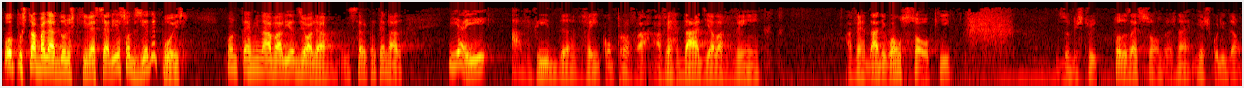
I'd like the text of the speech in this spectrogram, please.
ou para os trabalhadores que estivessem ali, eu só dizia depois. Quando terminava ali, eu dizia, olha, disseram que não tem nada. E aí a vida vem comprovar. A verdade, ela vem. A verdade igual um sol que desobstrui todas as sombras, né? E a escuridão.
